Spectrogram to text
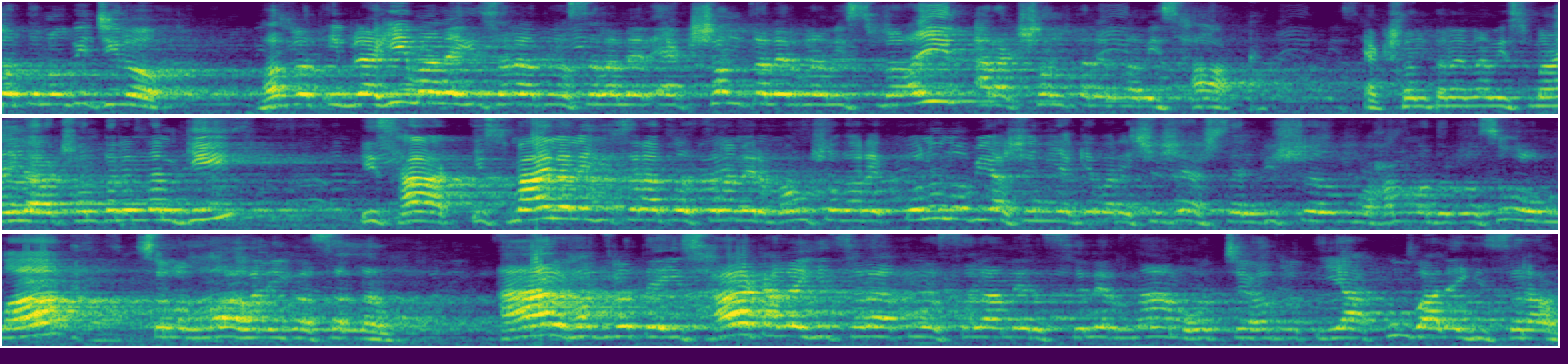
যত নবী ছিল, হযরত ইব্রাহিম আলাইহিস সালাতু ওয়াসসালামের এক সন্তানের নাম ইসমাঈল আর এক সন্তানের নাম ইসহাক। এক সন্তানের নাম ইসমাঈল আর এক সন্তানের নাম কি? ইসহাক। ইসমাইল আলাইহিস সালাতু ওয়াসসালামের বংশধরে কোন নবী আসেনি, একেবারে শেষে আসছেন বিশ্ব মুহাম্মদুর রাসূলুল্লাহ সাল্লাল্লাহু আলাইহি ওয়াসাল্লাম। আর হজরতে ইসহাক আলাইহিস সালাতু ছেলের নাম হচ্ছে হজরত ইয়াকুব আলাইহিস সালাম।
